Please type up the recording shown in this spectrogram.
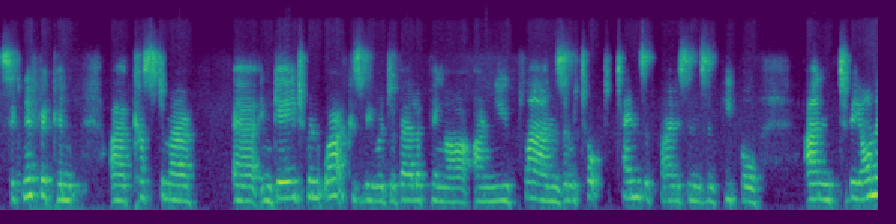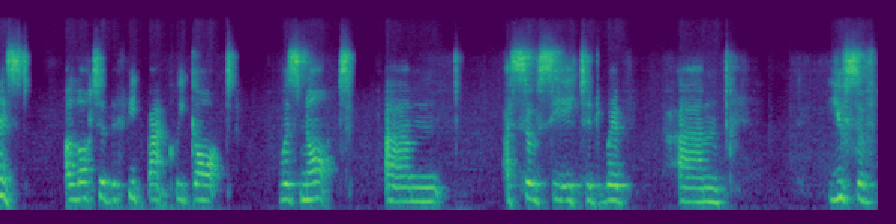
significant uh, customer uh, engagement work as we were developing our, our new plans. And we talked to tens of thousands of people. And to be honest, a lot of the feedback we got was not um, associated with um, use of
